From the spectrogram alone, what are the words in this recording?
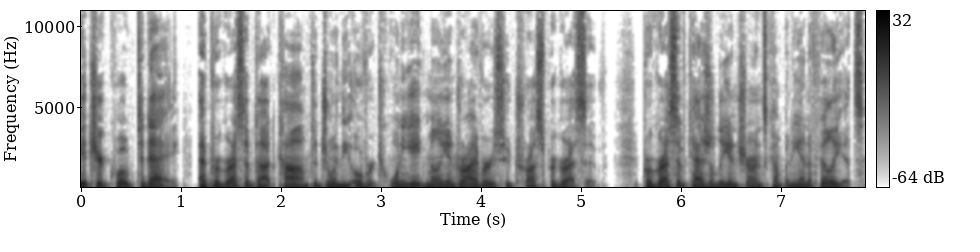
Get your quote today at progressive.com to join the over 28 million drivers who trust Progressive. Progressive Casualty Insurance Company and Affiliates.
